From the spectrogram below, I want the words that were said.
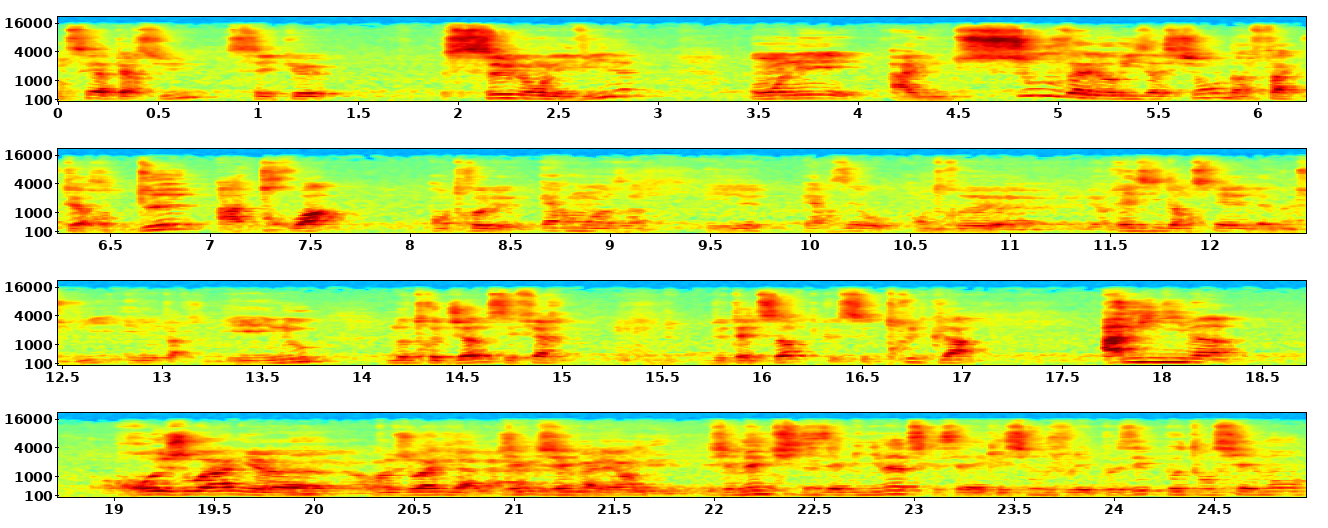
on s'est aperçu, c'est que selon les villes, on est à une sous-valorisation d'un facteur 2 à 3 entre le R-1 et le R0, entre euh, le résidentiel là où tu vis et le parking. Et nous, notre job, c'est faire de telle sorte que ce truc-là, à minima, rejoigne, euh, rejoigne la, la- la valeur. J'aime bien que tu dises à minima parce que c'est la question que je voulais poser. Potentiellement,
